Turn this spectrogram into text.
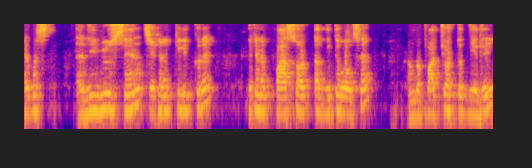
এবার রিভিউ সেন্স এখানে ক্লিক করে এখানে পাসওয়ার্ডটা দিতে বলছে, আমরা পাসওয়ার্ডটা দিয়ে দিই।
